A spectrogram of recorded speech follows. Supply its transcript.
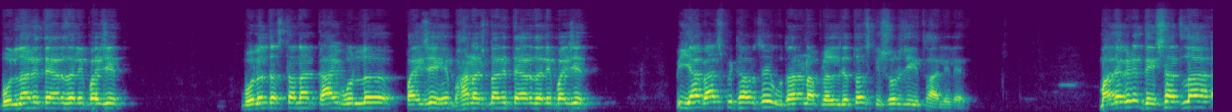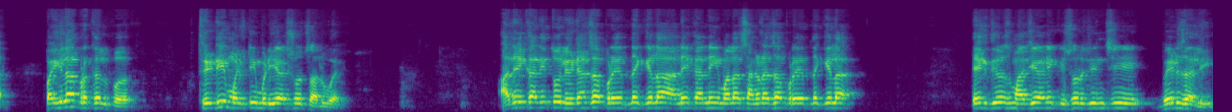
बोलणारे तयार झाले पाहिजेत. बोलत असताना काय बोललं पाहिजे हे भान असणारे तयार झाले पाहिजेत. मी या व्यासपीठावरचं उदाहरण आपल्याला देतो. आज किशोरजी इथं आलेले आहेत. माझ्याकडे देशातला पहिला प्रकल्प थ्री डी मल्टीमीडिया शो चालू आहे. अनेकांनी तो लिहिण्याचा प्रयत्न केला अनेकांनी मला सांगण्याचा प्रयत्न केला. एक दिवस माझी आणि किशोरजींची भेट झाली.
